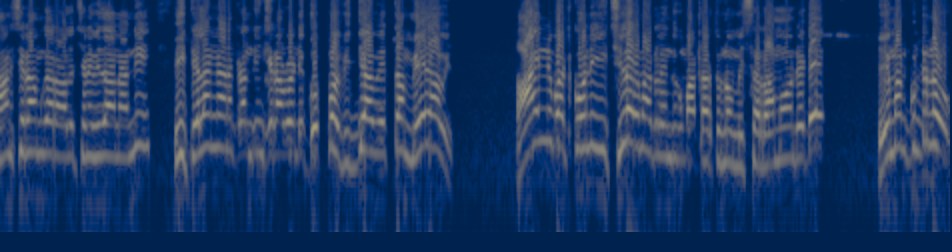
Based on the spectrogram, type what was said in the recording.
కాన్సీరామ్ గారి ఆలోచన విధానాన్ని ఈ తెలంగాణకు అందించినటువంటి గొప్ప విద్యావేత్త మేధావి. ఆయన్ని పట్టుకొని ఈ చిల్లర మాటలు ఎందుకు మాట్లాడుతున్నావు మిస్టర్ రామ్మోహన్ రెడ్డి? ఏమనుకుంటున్నావు?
